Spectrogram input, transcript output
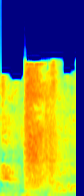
in the dark.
